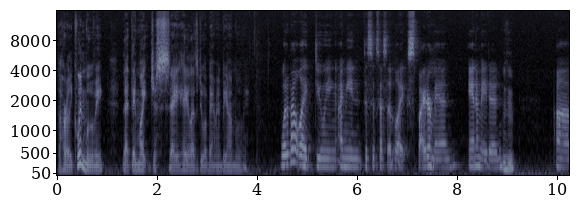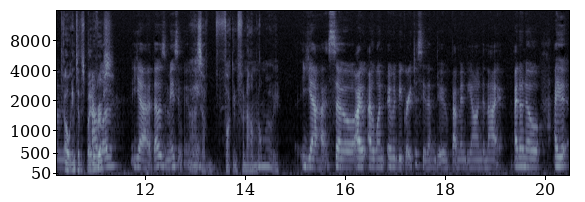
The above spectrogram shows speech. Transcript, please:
the Harley Quinn movie that they might just say, "Hey, let's do a Batman Beyond movie." what about like doing? I mean, the success of like Spider-Man animated. hmm Um, Oh, Into the Spider Verse. Yeah, that was an amazing movie. that's a fucking phenomenal movie. Yeah, so I I want it would be great to see them do Batman Beyond and that I don't know I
